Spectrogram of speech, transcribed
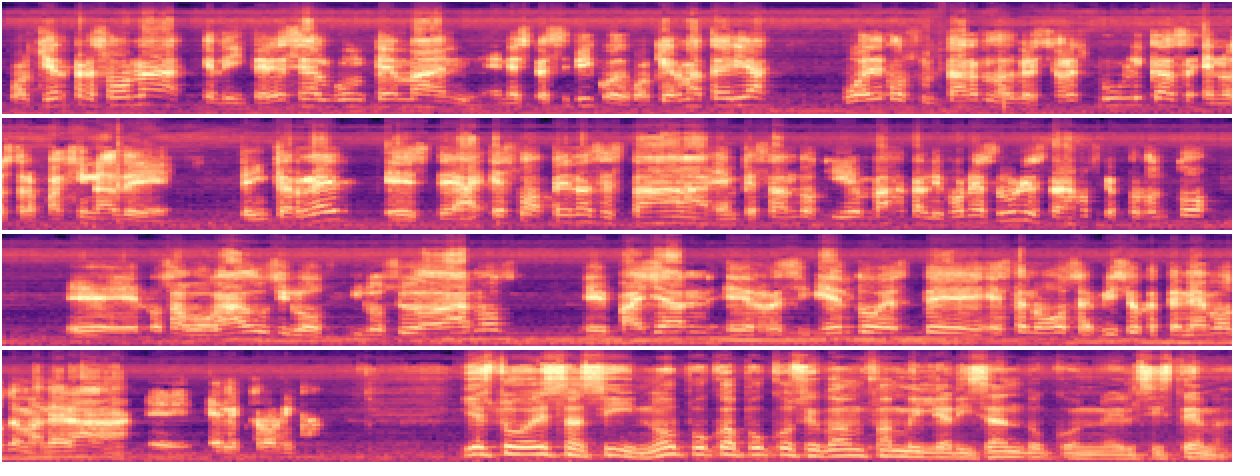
cualquier persona que le interese algún tema en, específico de cualquier materia puede consultar las versiones públicas en nuestra página de, internet. Este, esto apenas está empezando aquí en Baja California Sur y esperamos que pronto eh, los abogados y los, y los ciudadanos eh, vayan eh, recibiendo este, este nuevo servicio que tenemos de manera eh, electrónica. Y esto es así, ¿no? Poco a poco se van familiarizando con el sistema.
